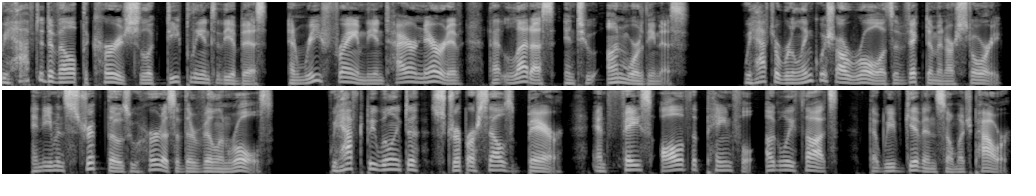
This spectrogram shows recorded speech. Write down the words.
We have to develop the courage to look deeply into the abyss and reframe the entire narrative that led us into unworthiness. We have to relinquish our role as a victim in our story and even strip those who hurt us of their villain roles. We have to be willing to strip ourselves bare and face all of the painful, ugly thoughts that we've given so much power.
